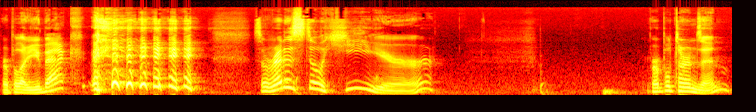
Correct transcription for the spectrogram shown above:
Purple, are you back? so red is still here. Purple turns in.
